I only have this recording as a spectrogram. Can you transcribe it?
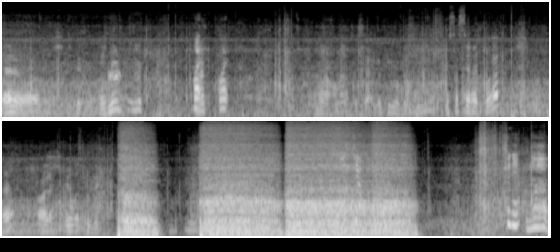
Alors, en bleu le Ouais. ouais. Voilà, c'est ça, le plus long possible. Et ça sert à quoi Hein Voilà, et on va se poser. Fini On va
